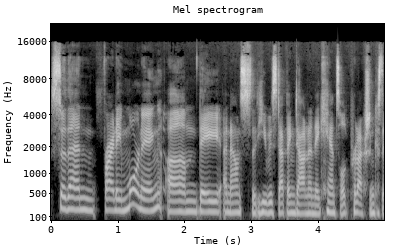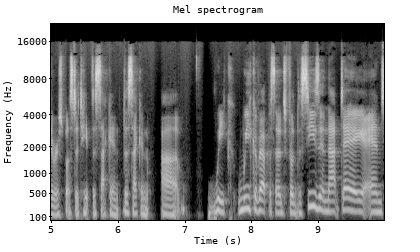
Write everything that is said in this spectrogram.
so then Friday morning, um, they announced that he was stepping down and they canceled production because they were supposed to tape the second the second uh, week week of episodes for the season that day. And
